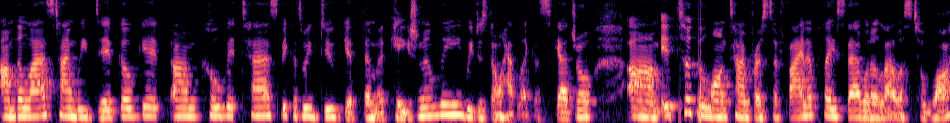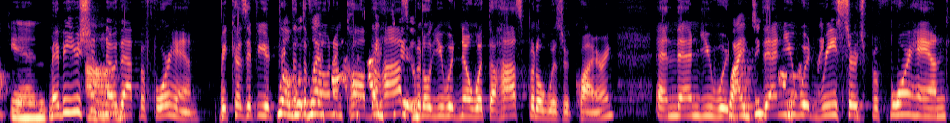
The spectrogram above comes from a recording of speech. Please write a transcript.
um, the last time we did go get um, COVID tests, because we do get them occasionally, we just don't have like a schedule. Um, it took a long time for us to find a place that would allow us to walk in. Maybe you should know um, that beforehand. Because if you had picked well, up the phone and called the I hospital, do. you would know what the hospital was requiring, and then you would well, then you would research beforehand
